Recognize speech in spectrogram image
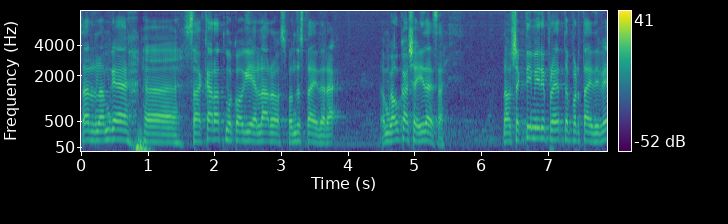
ಸರ್, ನಮಗೆ ಸಕಾರಾತ್ಮಕವಾಗಿ ಎಲ್ಲರೂ ಸ್ಪಂದಿಸ್ತಾ ಇದ್ದಾರೆ. ನಮ್ಗೆ ಅವಕಾಶ ಇದೆ ಸರ್. ನಾವು ಶಕ್ತಿ ಮೀರಿ ಪ್ರಯತ್ನ ಪಡ್ತಾ ಇದ್ದೀವಿ.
